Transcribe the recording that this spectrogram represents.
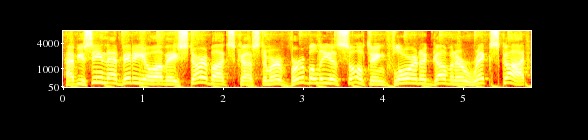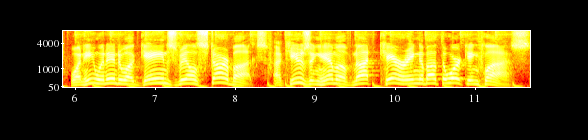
Have you seen that video of a Starbucks customer verbally assaulting Florida Governor Rick Scott when he went into a Gainesville Starbucks, accusing him of not caring about the working class?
